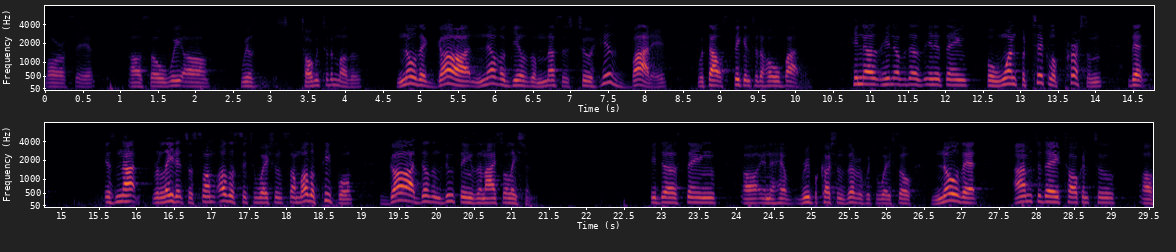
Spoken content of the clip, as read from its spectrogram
Laura said. Uh, so we are we're talking to the mothers. Know that God never gives a message to His body without speaking to the whole body. He never, he never does anything for one particular person that is not related to some other situation, some other people. God doesn't do things in isolation. He does things uh, and they have repercussions every which way. So know that I'm today talking to uh,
